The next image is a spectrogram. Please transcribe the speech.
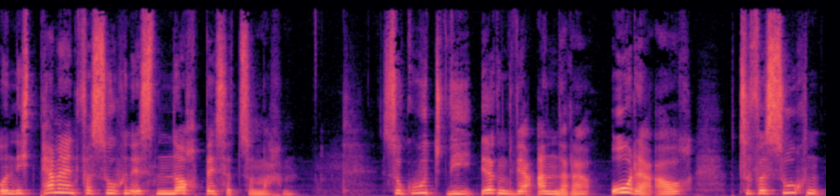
und nicht permanent versuchen, es noch besser zu machen. So gut wie irgendwer anderer oder auch zu versuchen,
